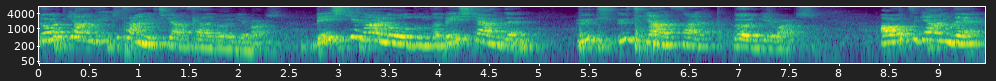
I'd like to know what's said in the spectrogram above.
Dörtgende iki tane üçgensel bölge var. Beş kenarlı olduğunda beşgende üç üçgensel bölge var. Altıgende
